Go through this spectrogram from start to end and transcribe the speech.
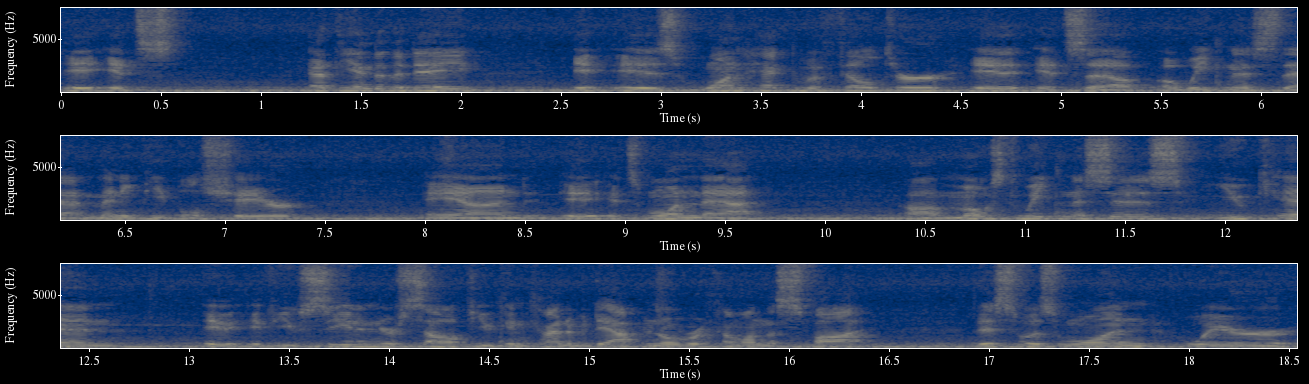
it's, at the end of the day, it is one heck of a filter. it's a, weakness that many people share, and it's one that uh, most weaknesses you can if you see it in yourself, you can kind of adapt and overcome on the spot. This was one where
